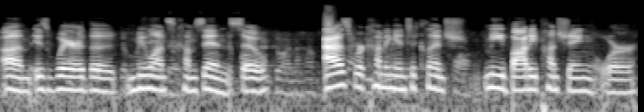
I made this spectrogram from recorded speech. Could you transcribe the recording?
um, is where the nuance comes in. So as we're coming into clinch, me body punching or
